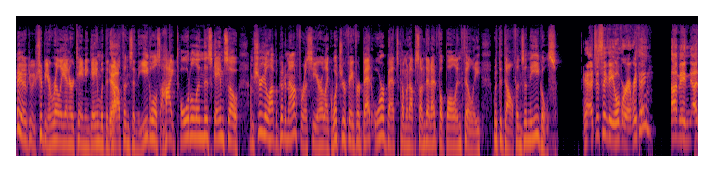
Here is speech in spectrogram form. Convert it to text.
It should be a really entertaining game with the yeah. Dolphins and the Eagles. High total in this game, so I'm sure you'll have a good amount for us here. Like, what's your favorite bet or bets coming up Sunday Night Football in Philly with the Dolphins and the Eagles? Yeah, I just think they over everything. I mean, I,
